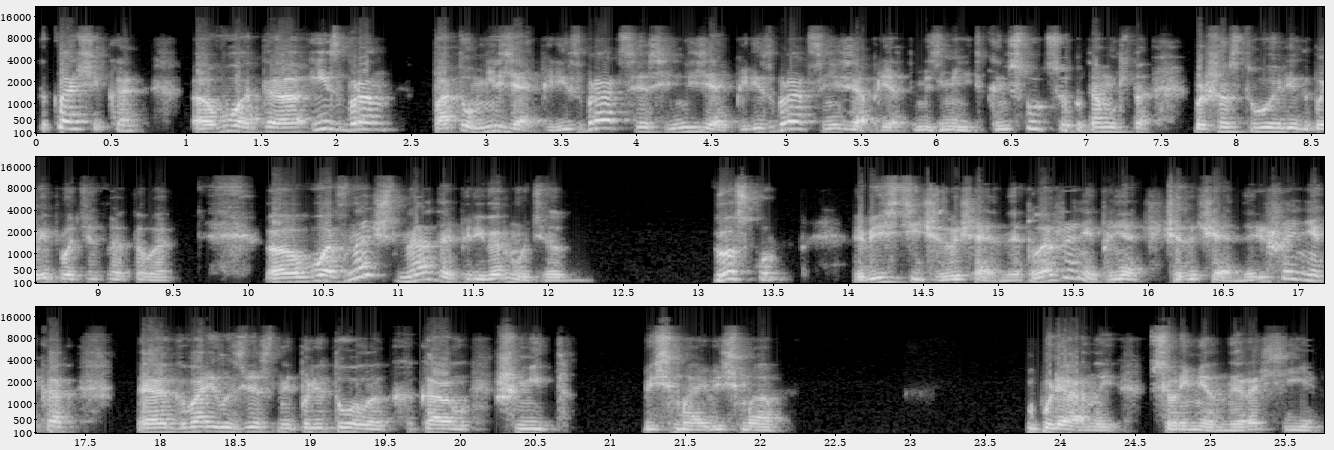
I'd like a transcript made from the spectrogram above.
Классика. Вот, э, избран, Потом нельзя переизбраться. Если нельзя переизбраться, нельзя при этом изменить Конституцию, потому что большинство элит были против этого. Э, вот, значит, надо перевернуть доску, ввести чрезвычайное положение, принять чрезвычайное решение, как э, говорил известный политолог Карл Шмидт, весьма и весьма популярный в современной России.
